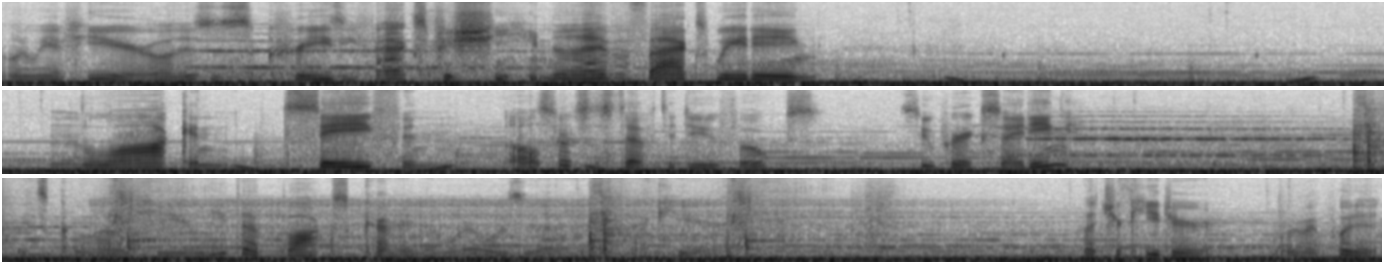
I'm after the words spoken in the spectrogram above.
What do we have here? Oh, this is a crazy fax machine. I have a fax waiting. And lock and safe and all sorts of stuff to do, folks. Super exciting. Let's go out here. We need that box cutter. Where was that? Electric heater. Where do I put it?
